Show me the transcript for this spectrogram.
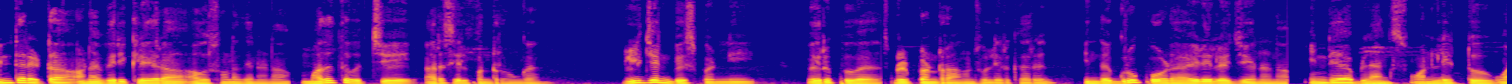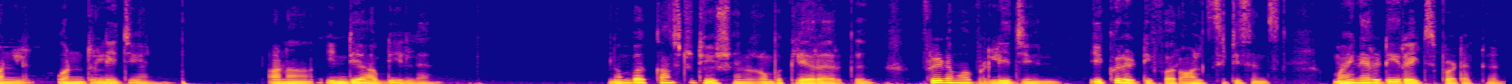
இன்டெரக்டாக ஆனால் வெரி கிளியராக அவர் சொன்னது என்னென்னா மதத்தை வச்சு அரசியல் பண்ணுறவங்க ரிலிஜன் பேஸ் பண்ணி வெறுப்புவை ஸ்ப்ரெட் பண்ணுறாங்கன்னு சொல்லியிருக்காரு. இந்த குரூப்போட ஐடியாலஜி என்னென்னா India belongs only to one one religion ஆனால் இந்தியா அப்படி இல்லை. நம்ம கான்ஸ்டிடியூஷன் ரொம்ப கிளியராக இருக்குது freedom of religion equality for all citizens minority rights protected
